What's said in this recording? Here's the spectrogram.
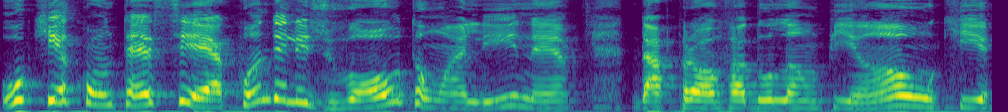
O que acontece é, quando eles voltam ali, né, da prova do Lampião, que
